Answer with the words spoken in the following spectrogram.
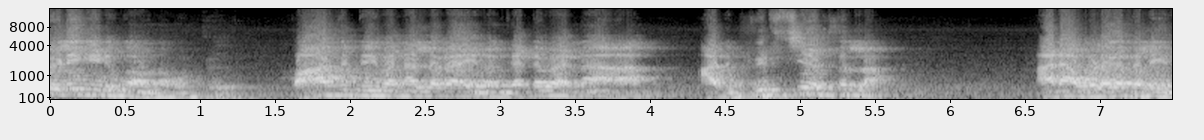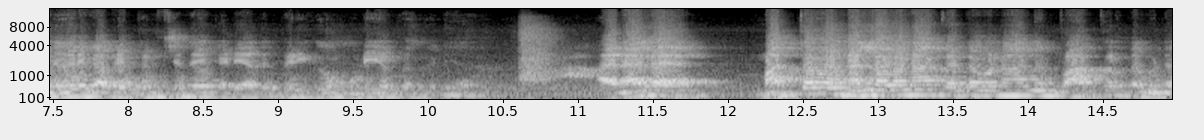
விலகிடுங்க அவனை விட்டு. பார்த்துட்டு இவன் நல்லவன் இவன் கெட்டவன்னா அது பிரிச்சு எடுத்துடலாம். ஆனா உலகத்துல இது வரைக்கும் அப்படி பிரிச்சதே கிடையாது பிரிக்கவும் முடியறதும் கிடையாது. அதனால மற்றவன் நல்லவனா கெட்டவனான்னு பார்க்கறத விட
